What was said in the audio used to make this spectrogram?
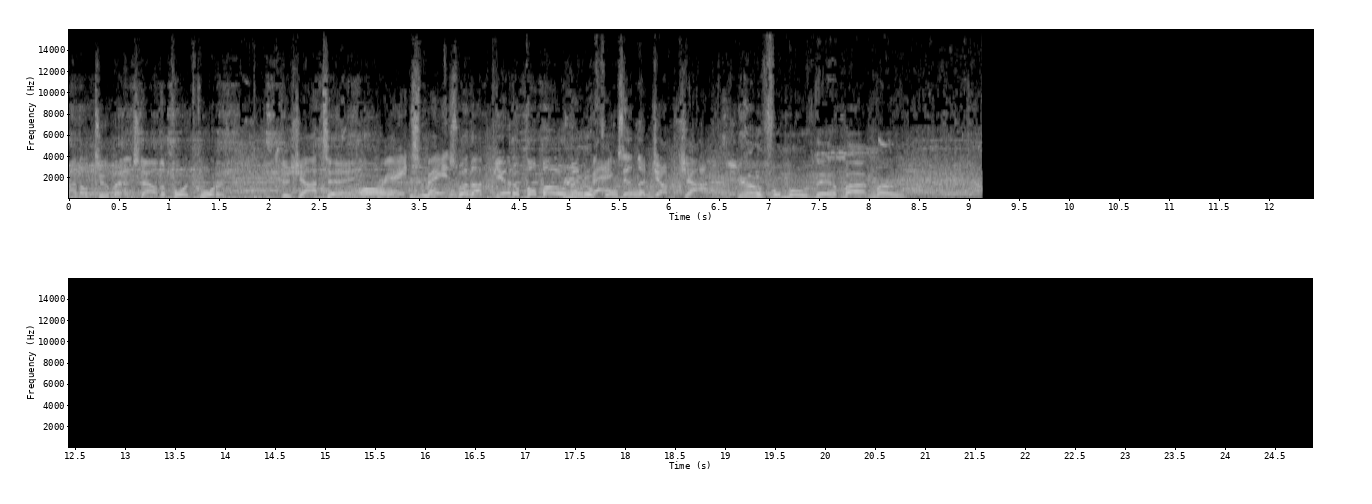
Final two minutes now, the fourth quarter. Dejounte Oh, creates space with a beautiful move and bangs banks in the jump shot. Beautiful move there by Murray.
